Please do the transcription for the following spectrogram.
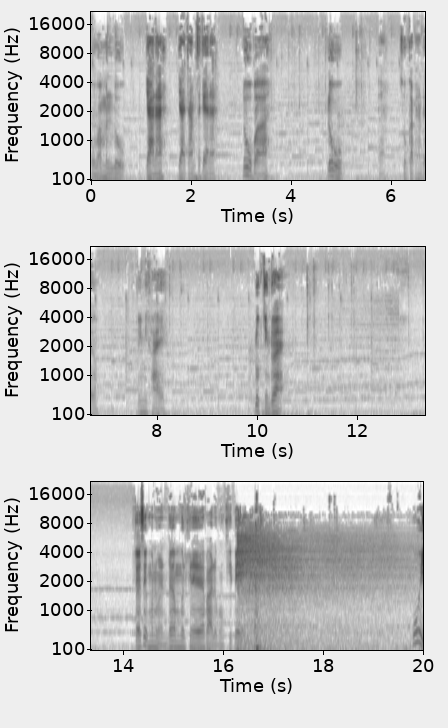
ผมว่ามันลูก อย่านะ อย่าจำสแกนนะรูปเหรอรูปนะซูมกลับทางเดิม ไม่มีใครรูปจริงด้วยแต่รู้สึกมันเหมือนเริ่มมืดขึ้นเรื่อยๆเปล่าหรือผมคิดเองหุ้ย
